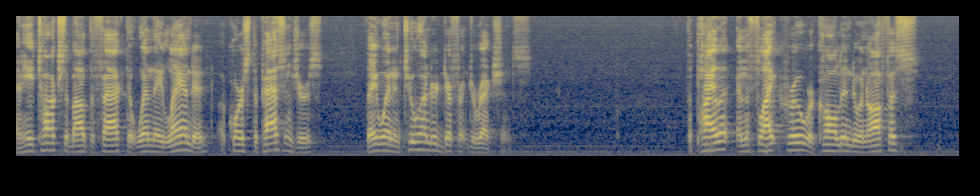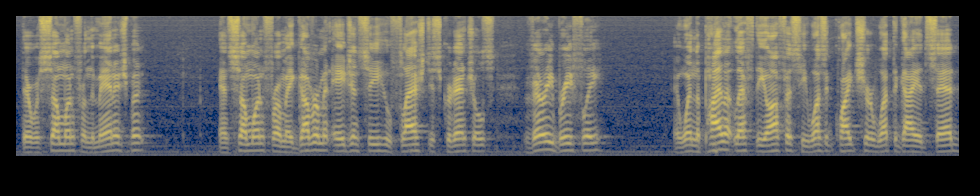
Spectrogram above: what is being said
And he talks about the fact that when they landed, of course, the passengers, they went in 200 different directions. The pilot and the flight crew were called into an office. There was someone from the management and someone from a government agency who flashed his credentials very briefly. And when the pilot left the office, he wasn't quite sure what the guy had said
